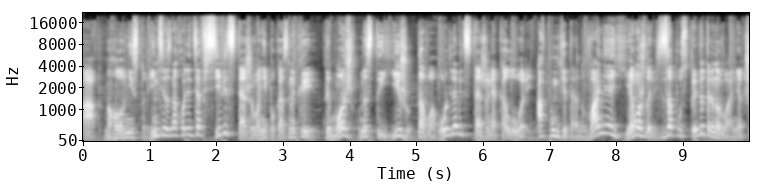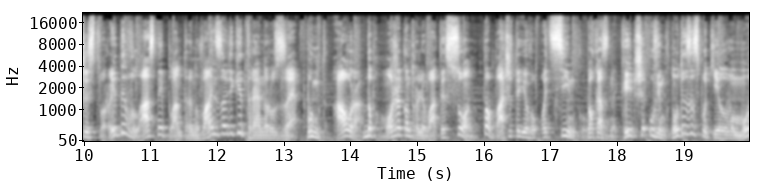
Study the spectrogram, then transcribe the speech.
App. На головній сторінці знаходяться всі відстежувані показники. Ти можеш внести їжу та вагу для відстеження калорій. А в пункті тренування є можливість запустити тренування чи створити власний план тренувань завдяки тренеру ZEP. Пункт Аура допоможе контролювати сон, побачити його оцінку, показники чи увімкнути заспокійливу музику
